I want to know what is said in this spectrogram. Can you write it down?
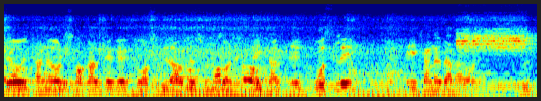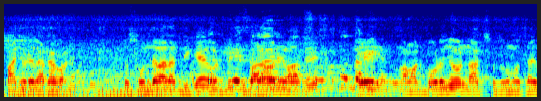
যে ওইখানে ওর সকাল থেকে একটু অসুবিধা হতে শুরু করে। এইখান, এই বসলেই এইখানে ব্যথা করে, দুই পাঁচরে ব্যথা করে। তো সন্ধ্যাবেলার দিকে ওর বেশি বাড়াবাড়ি হওয়াতে আমার বড়জন আর শ্বশুরমশাই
